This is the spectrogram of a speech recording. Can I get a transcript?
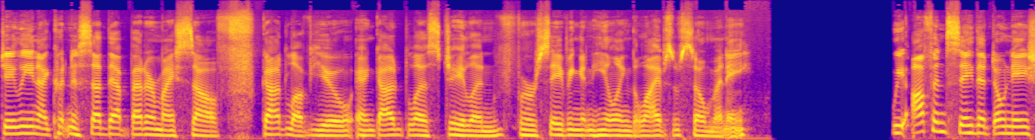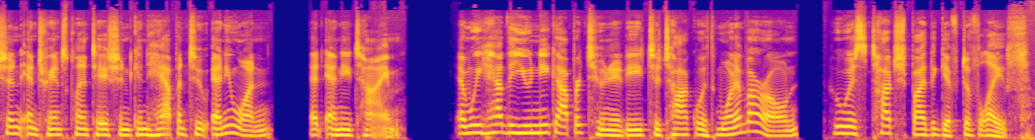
Jaylene, I couldn't have said that better myself. God love you, and God bless Jalen for saving and healing the lives of so many. We often say that donation and transplantation can happen to anyone at any time. And we have the unique opportunity to talk with one of our own who was touched by the gift of life.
